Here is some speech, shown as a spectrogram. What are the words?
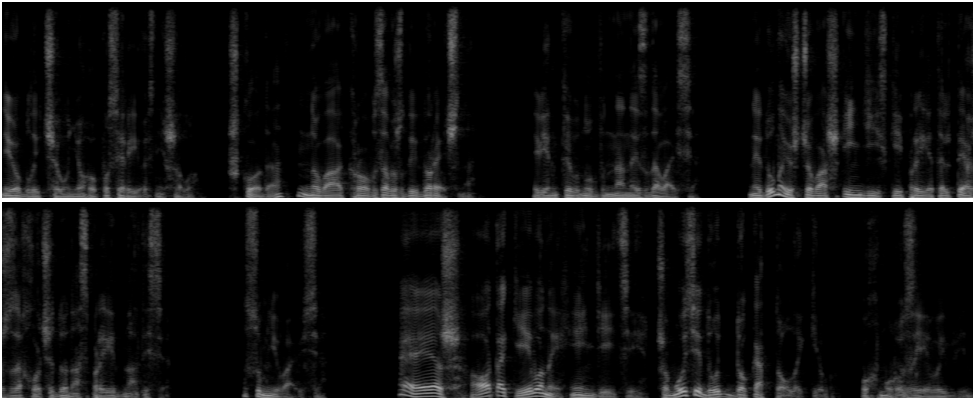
і обличчя у нього посерйознішало. Шкода, нова кров завжди доречна. Він кивнув на не здавайся. Не думаю, що ваш індійський приятель теж захоче до нас приєднатися. Сумніваюся. Е отакі вони, індійці, чомусь ідуть до католиків, похмуро заявив він.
